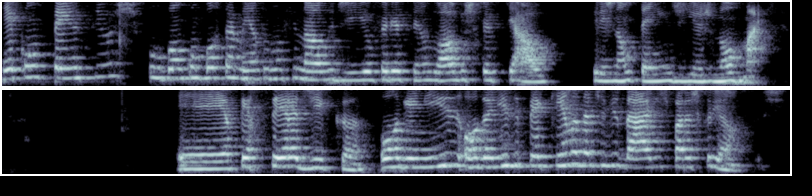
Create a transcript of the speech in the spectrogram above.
recompense-os por bom comportamento no final do dia, oferecendo algo especial que eles não têm em dias normais. É, terceira dica: organize, organize pequenas atividades para as crianças.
